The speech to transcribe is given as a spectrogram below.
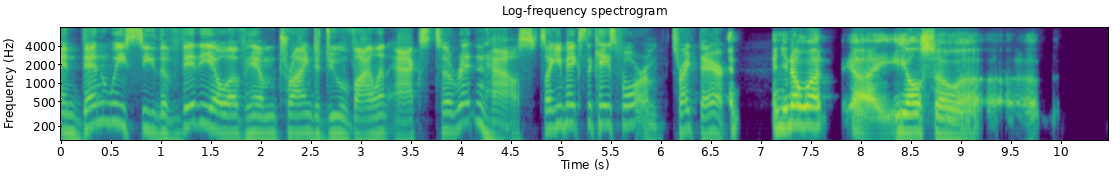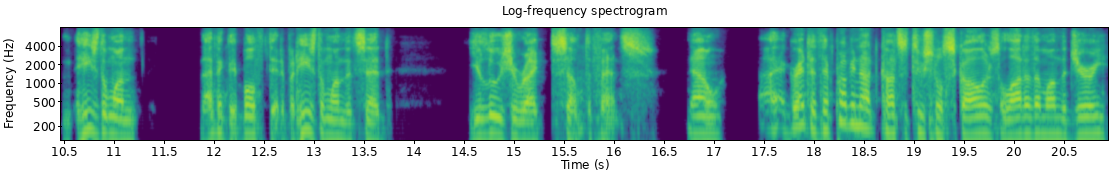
and then we see the video of him trying to do violent acts to Rittenhouse. It's like he makes the case for him. It's right there. And you know what? Uh, he also uh, he's the one. I think they both did it, but he's the one that said you lose your right to self-defense. Now, I, granted, they're probably not constitutional scholars, a lot of them on the jury,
